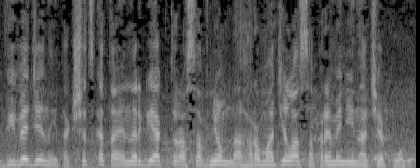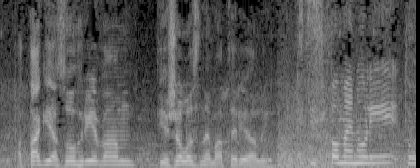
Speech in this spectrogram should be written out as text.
vyvedený, tak všetka tá energia, ktorá sa v ňom nahromadila, sa premení na teplo. A tak ja zohrievam tie železné materiály. Ste spomenuli tú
